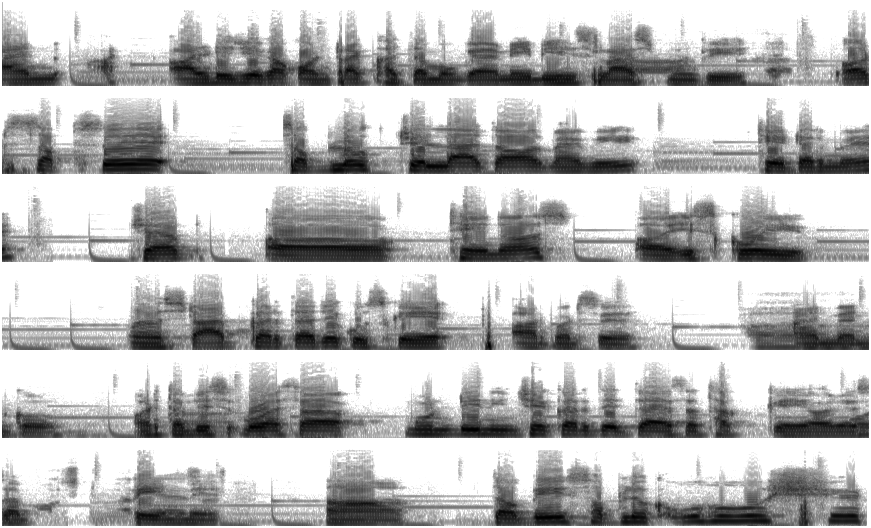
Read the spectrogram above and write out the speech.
आयन आरडीजे का कॉन्ट्रैक्ट खत्म हो गया मे बी हिज लास्ट मूवी और सबसे सब लोग चिल्लाया था और मैं भी थिएटर में जब थेनोस इसको ही स्टैब करता है देख उसके आर्मर से हाँ, आयरन मैन को। और तभी हाँ। वो ऐसा मुंडी नीचे कर देता है ऐसा थक के और ऐसा पेन में। हाँ तभी सब लोग ओह शिट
